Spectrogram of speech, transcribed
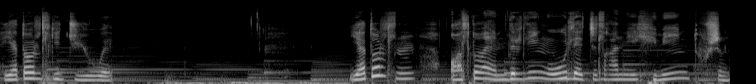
Ядуурл гэж юу вэ? Ядуурл нь голдуу амьдралын үйл ажиллагааны хэвийн түвшин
